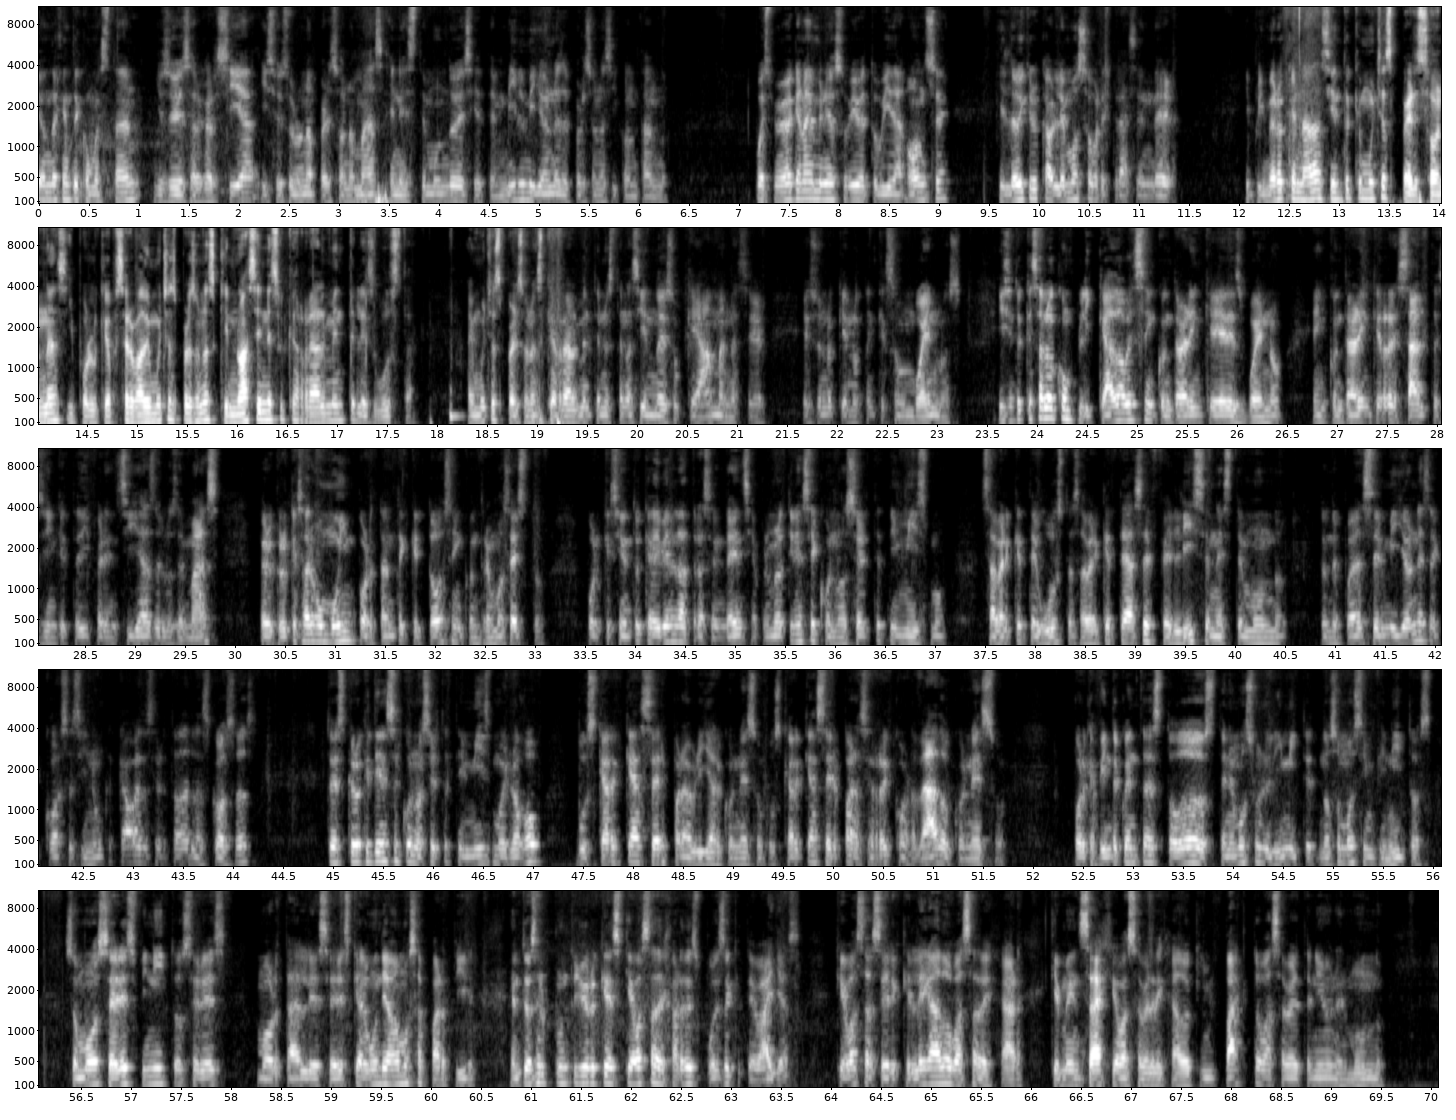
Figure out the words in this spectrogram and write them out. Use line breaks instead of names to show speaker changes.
¿Qué onda gente? ¿Cómo están? Yo soy César García y soy solo una persona más en este mundo de 7 mil millones de personas y contando. Pues primero que nada, bienvenidos a Vive tu Vida 11 y el de hoy creo que hablemos sobre trascender. Y primero que nada, siento que muchas personas, y por lo que he observado, hay muchas personas que no hacen eso que realmente les gusta. Hay muchas personas que realmente no están haciendo eso que aman hacer, eso en lo que notan que son buenos. Y siento que es algo complicado a veces encontrar en qué eres bueno, encontrar en qué resaltas y en qué te diferencias de los demás, pero creo que es algo muy importante que todos encontremos esto, porque siento que ahí viene la trascendencia. Primero tienes que conocerte a ti mismo, saber qué te gusta, saber qué te hace feliz en este mundo, donde puedes hacer millones de cosas y nunca acabas de hacer todas las cosas. Entonces creo que tienes que conocerte a ti mismo y luego buscar qué hacer para brillar con eso, buscar qué hacer para ser recordado con eso. Porque a fin de cuentas todos tenemos un límite, no somos infinitos. Somos seres finitos, seres mortales, seres que algún día vamos a partir. Entonces el punto yo creo que es qué vas a dejar después de que te vayas, qué vas a hacer, qué legado vas a dejar, qué mensaje vas a haber dejado, qué impacto vas a haber tenido en el mundo.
